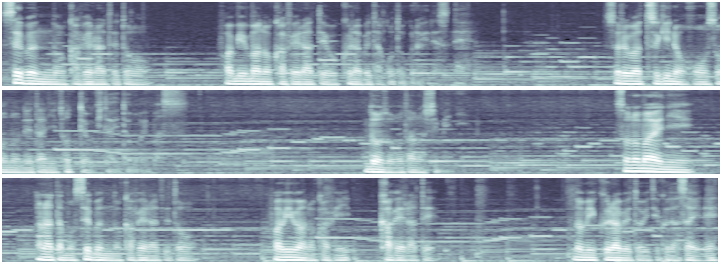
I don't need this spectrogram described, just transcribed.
セブンのカフェラテとファミマのカフェラテを比べたことぐらいですね。それは次の放送のネタにとっておきたいと思います。どうぞお楽しみに。その前にあなたもセブンのカフェラテとファミマのカフェカフェラテ飲み比べといてくださいね。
